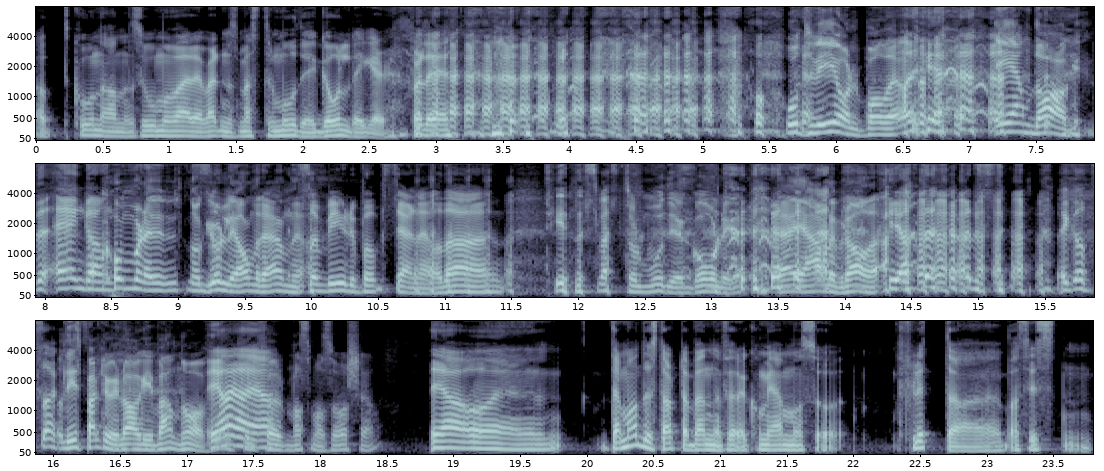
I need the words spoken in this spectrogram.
at kona hans hun må være verdens mest tålmodige golddigger. For det, Hun tviholder på det. Én dag det en gang kommer det ut noe gull i andre enden. Ja. så blir du popstjerne, og da Tidenes mest tålmodige golddigger. Det er jævlig bra, det. Ja, det, det er godt sagt. Og de spilte jo i lag i band òg, for, Ja, ja, for masse, masse år siden. Ja, og eh, de hadde starta bandet før jeg kom hjem, og så flytta bassisten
